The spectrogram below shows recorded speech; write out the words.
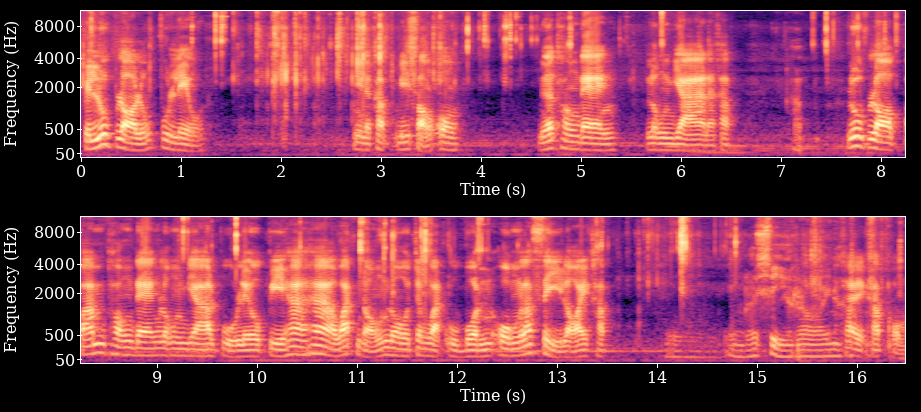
เป็นรูปหล่อหลวงปู่เร็ว นี่นะครับ มีสององค์ เนื้อทองแดงลงยานะครับ ครับ รูปหล่อปั๊มทองแดงลงยาปู่เร็วปี 55 วัดหนองโน จังหวัดอุบลองค์ละ 400 ครับ องค์ละสี่ร้อยนะครับใช่ครับผม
